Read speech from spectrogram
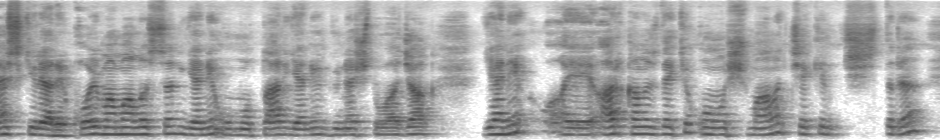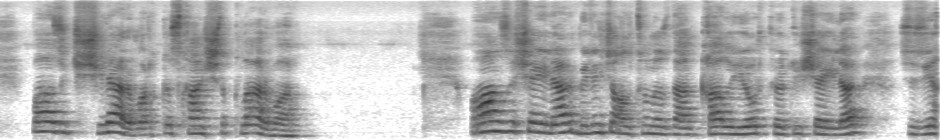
Eskileri koymamalısın. Yeni umutlar, yeni güneş doğacak. Yeni e, arkanızdaki konuşmanı çekiştirin. Bazı kişiler var, kıskançlıklar var. Bazı şeyler bilinçaltınızdan kalıyor, kötü şeyler sizi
